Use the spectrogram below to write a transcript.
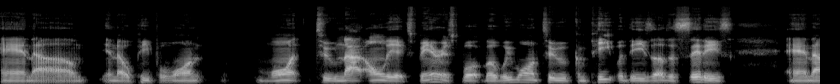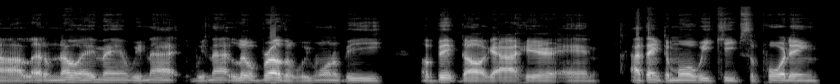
and um, you know people want want to not only experience sport but we want to compete with these other cities and uh, let them know hey man we not we not little brother. We want to be a big dog out here. And i think the more we keep supporting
